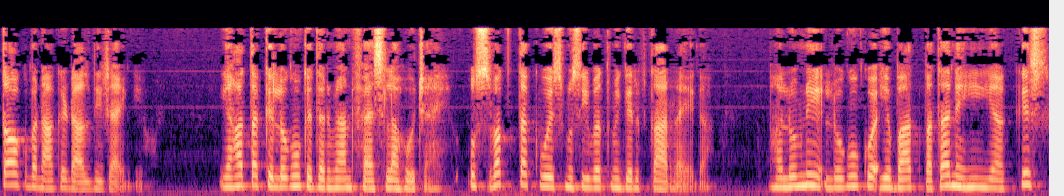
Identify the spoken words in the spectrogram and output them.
توک بنا کے ڈال دی جائیں گی۔ یہاں تک کہ لوگوں کے درمیان فیصلہ ہو جائے۔ اس وقت تک وہ اس مصیبت میں گرفتار رہے گا۔ معلوم نہیں لوگوں کو یہ بات پتا نہیں یا کس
